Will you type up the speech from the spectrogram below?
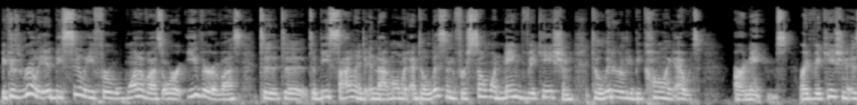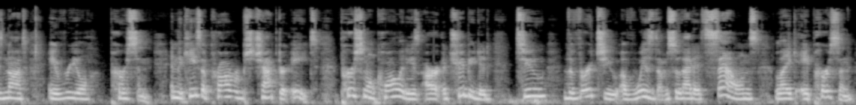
Because really, it'd be silly for one of us or either of us to, to, to be silent in that moment and to listen for someone named vacation to literally be calling out our names, right? Vacation is not a real person. In the case of Proverbs chapter 8, personal qualities are attributed to the virtue of wisdom so that it sounds like a person,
